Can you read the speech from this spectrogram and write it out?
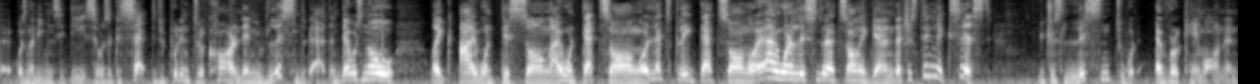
uh, it was not even CDs. It was a cassette that you put into the car and then you'd listen to that. And there was no, like, I want this song, I want that song, or let's play that song, or I want to listen to that song again. That just didn't exist. You just listened to whatever came on. And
